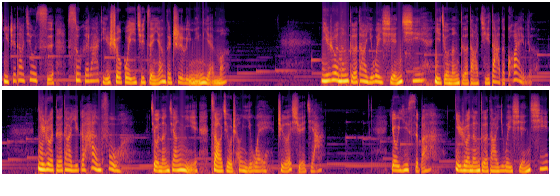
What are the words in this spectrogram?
你知道就此苏格拉底说过一句怎样的至理名言吗？你若能得到一位贤妻，你就能得到极大的快乐；你若得到一个悍妇，就能将你造就成一位哲学家，有意思吧？你若能得到一位贤妻，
